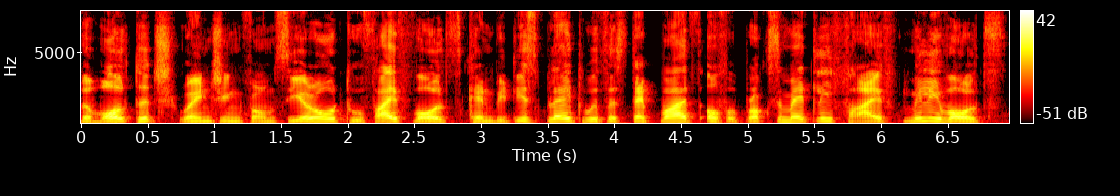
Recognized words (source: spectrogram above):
The voltage ranging from 0 to 5V can be displayed with a step width of approximately 5mV.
